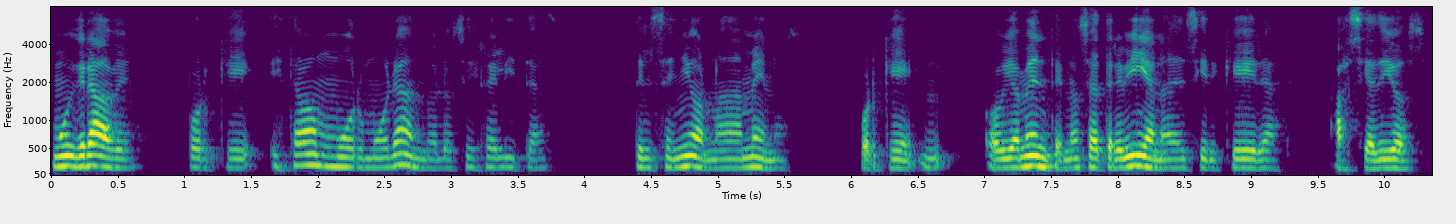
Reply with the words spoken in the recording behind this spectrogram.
muy grave porque estaban murmurando los israelitas del Señor, nada menos, porque mm, obviamente no se atrevían a decir que era hacia Dios,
